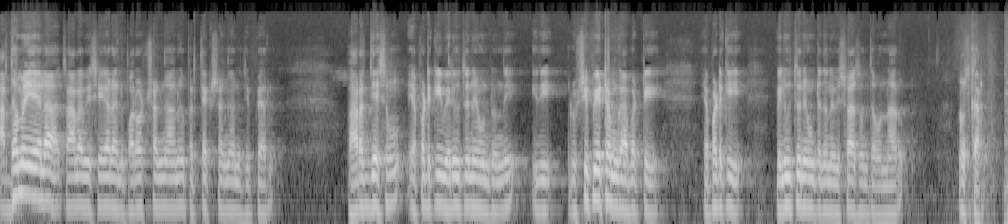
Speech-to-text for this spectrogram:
అర్థమయ్యేలా చాలా విషయాలను పరోక్షంగాను ప్రత్యక్షంగాను చెప్పారు. భారతదేశం ఎప్పటికీ వెలుగుతూనే ఉంటుంది. ఇది ఋషిపీఠం కాబట్టి ఎప్పటికీ వెలుగుతూనే ఉంటుందన్న విశ్వాసంతో ఉన్నారు. నమస్కారం.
